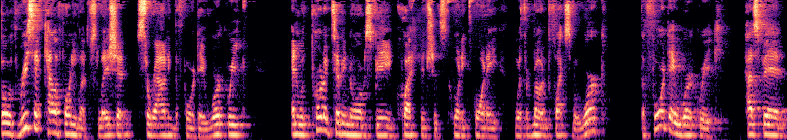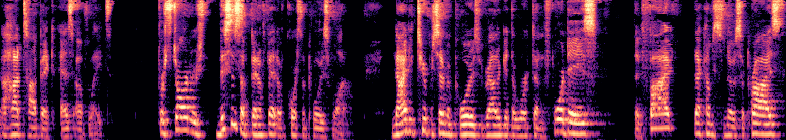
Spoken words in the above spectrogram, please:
But with recent California legislation surrounding the four day work week, and with productivity norms being questioned since 2020 with remote and flexible work, the four day work week has been a hot topic as of late. For starters, this is a benefit, of course, employees want. 92% of employees would rather get their work done in four days than five. That comes as no surprise.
